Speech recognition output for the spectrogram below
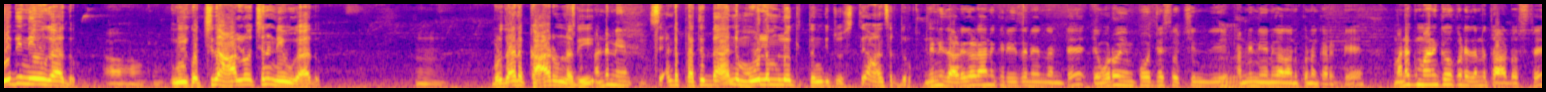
ఏది నీవు కాదు. నీకు వచ్చిన ఆలోచన నీవు కాదు. ఇప్పుడు దాని కారు ఉన్నది అంటే నేను అంటే ప్రతి దాన్ని మూలంలోకి తొంగి చూస్తే ఆన్సర్ దొరుకుతుంది. నేను ఇది అడగడానికి రీజన్ ఏంటంటే ఎవరో ఇంపోజ్ చేసి వచ్చింది అన్ని నేను కాదు అనుకున్నా కరెక్టే. మనకు మనకి ఒకటి ఏదైనా థాట్ వస్తే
